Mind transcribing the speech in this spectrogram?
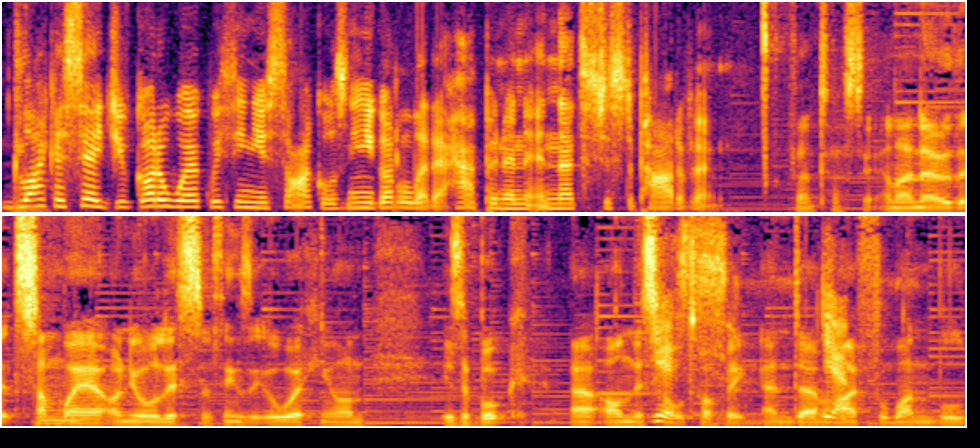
Mm. Like I said, you've got to work within your cycles and you've got to let it happen and, and that's just a part of it. Fantastic. And I know that somewhere on your list of things that you're working on is a book uh, on this yes. whole topic. And um, yeah. I, for one, will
